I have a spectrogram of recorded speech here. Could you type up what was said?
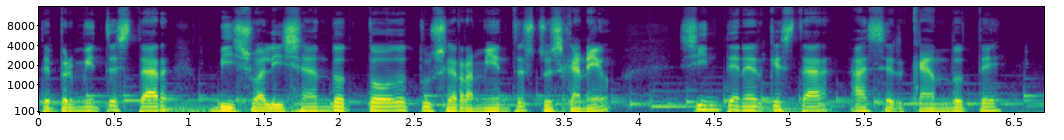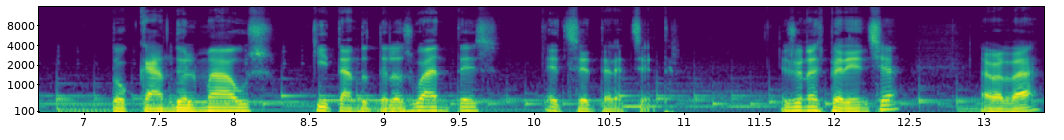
Te permite estar visualizando todas tus herramientas, tu escaneo, sin tener que estar acercándote, tocando el mouse, quitándote los guantes, etcétera, etcétera. Es una experiencia, la verdad,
